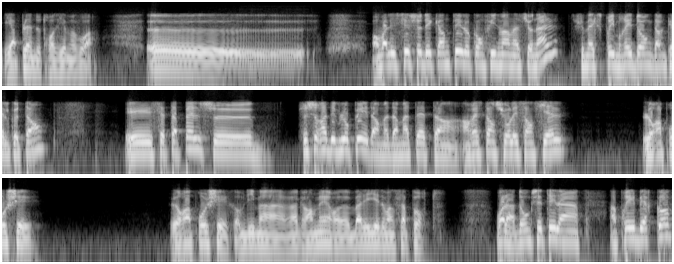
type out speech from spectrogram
Il y a plein de troisième voies. Euh, on va laisser se décanter le confinement national. Je m'exprimerai donc dans quelques temps. Et cet appel se, se sera développé dans ma, tête en, restant sur l'essentiel, le rapprocher. Le rapprocher, comme dit ma, ma grand-mère, euh, balayer devant sa porte. Voilà, donc c'était la. Après Berkoff,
